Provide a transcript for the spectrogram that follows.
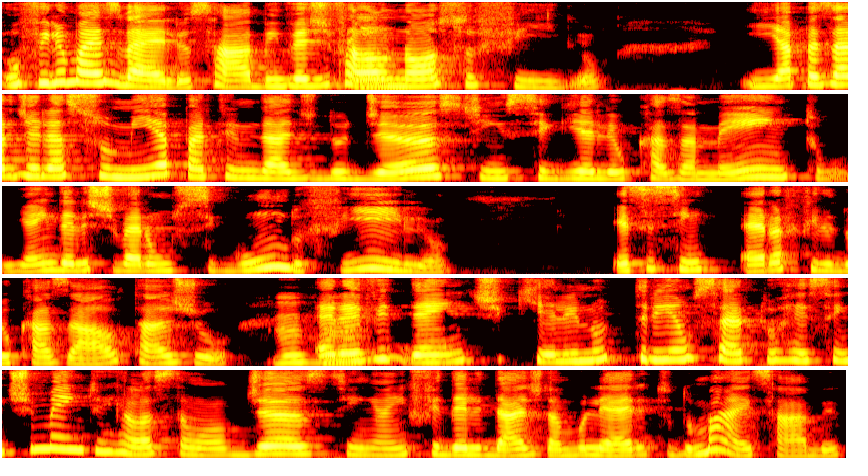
o filho mais velho, sabe? Em vez de falar Sim. o nosso filho. E apesar de ele assumir a paternidade do Justin, seguir ali o casamento, e ainda eles tiveram um segundo filho, esse sim era filho do casal, tá, Ju? Uhum. Era evidente que ele nutria um certo ressentimento em relação ao Justin, à infidelidade da mulher e tudo mais, sabe?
